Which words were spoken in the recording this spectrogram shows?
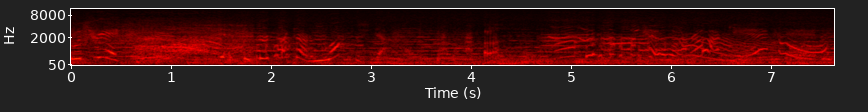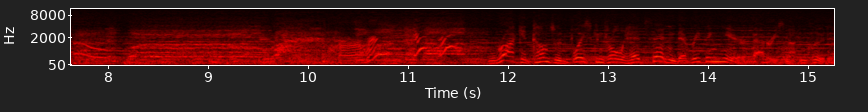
Rocket, a trick! I taught him lots of stuff. Rocket! Rocket comes with voice control headset and everything here. Batteries not included.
